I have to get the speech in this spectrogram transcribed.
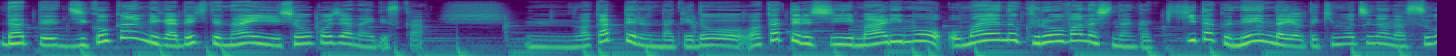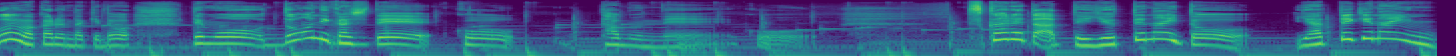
だって自己管理ができてない証拠じゃないですか。うん、分かってるんだけど、分かってるし、周りもお前の苦労話なんか聞きたくねえんだよって気持ちなのはすごい分かるんだけど、でも、どうにかして、こう、多分ね、こう、疲れたって言ってないと、やっていけないん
